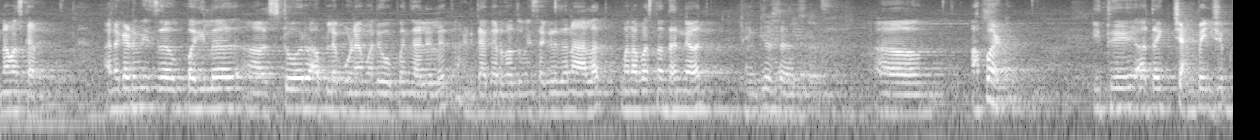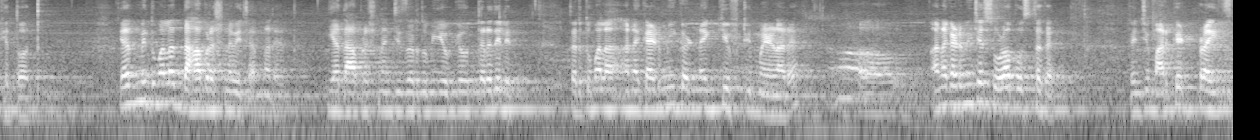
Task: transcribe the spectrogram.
नमस्कार. अनअकॅडमीचं पहिलं स्टोअर आपल्या पुण्यामध्ये ओपन झालेलं आहे आणि त्याकरता तुम्ही सगळेजण आलात. मनापासून धन्यवाद. थँक्यू सर आपण इथे आता एक चॅम्पियनशिप घेतो आहोत. यात मी तुम्हाला दहा प्रश्न विचारणार आहेत. या दहा प्रश्नांची जर तुम्ही योग्य उत्तरं दिलीत तर तुम्हाला अनअकॅडमीकडनं एक गिफ्ट मिळणार आहे. अनअकॅडमीचे सोळा पुस्तकं आहेत. त्यांची मार्केट प्राईस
